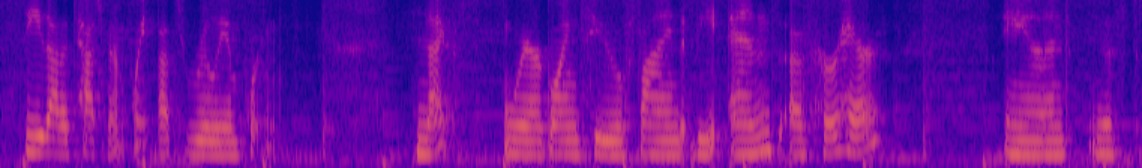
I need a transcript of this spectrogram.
see that attachment point, that's really important. Next, we're going to find the ends of her hair and just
